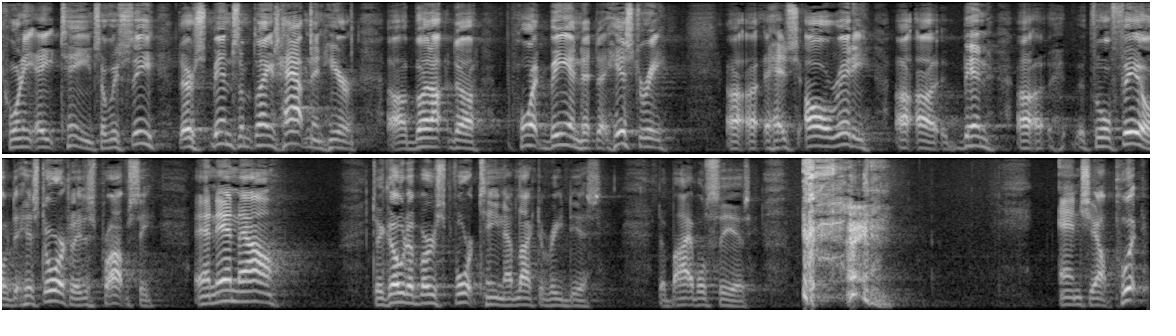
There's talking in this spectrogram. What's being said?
2018. So we see there's been some things happening here. Uh, but uh, the point being that the history uh, uh has already uh, uh, been fulfilled historically, this prophecy. And then now, to go to verse 14, I'd like to read this. The Bible says, And shall put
